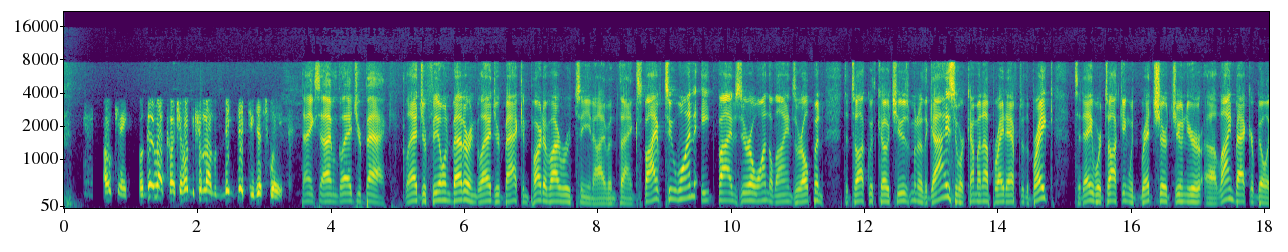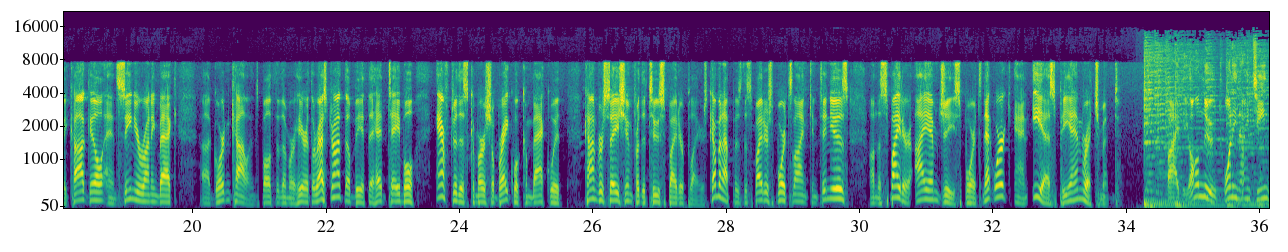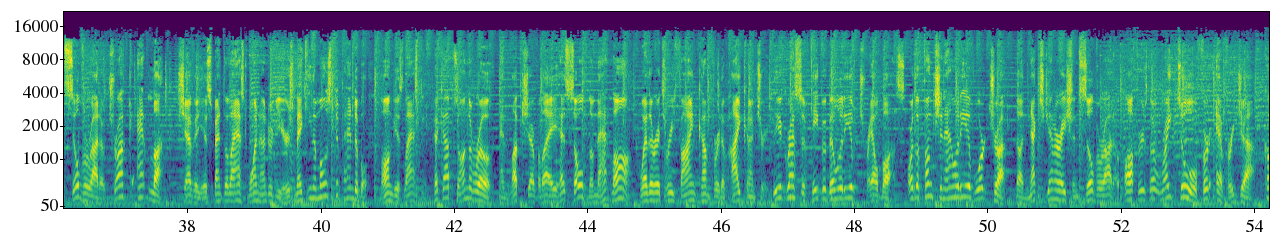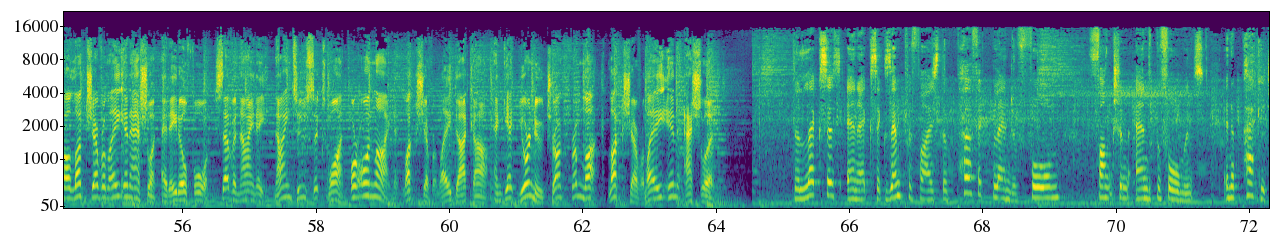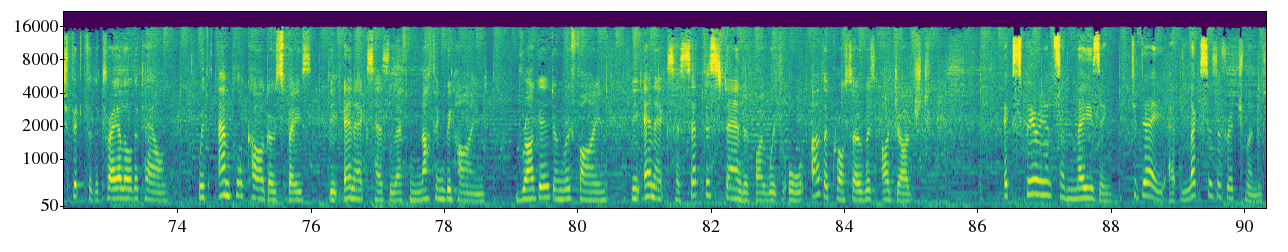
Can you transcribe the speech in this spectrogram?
Okay. Well, good luck, Coach. I hope you come out with a big victory this week. Thanks, I'm glad you're back. Glad you're feeling better and glad you're back and part of our routine, Ivan. Thanks. 521 8501. The lines are open to talk with Coach Huesman or the guys who are coming up right after the break. Today we're talking with redshirt junior uh, linebacker Billy Coghill and senior running back uh, Gordon Collins. Both of them are here at the restaurant. They'll be at the head table after this commercial break. We'll come back with conversation for the two Spider players. Coming up as the Spider Sports Line continues on the Spider IMG Sports Network and ESPN Richmond. Buy the all-new 2019 Silverado truck at Luck. Chevy has spent the last 100 years making the most dependable, longest-lasting pickups on the road, and Luck Chevrolet has sold them that long. Whether it's refined comfort of High Country, the aggressive capability of Trail Boss, or the functionality of Work Truck, the next generation Silverado offers the right tool for every job. Call Luck Chevrolet in Ashland at 804-798-9261 or online at luckchevrolet.com and get your new truck from Luck. Luck Chevrolet in Ashland. The Lexus NX exemplifies the perfect blend of form, function, and performance in a package fit for the trail or the town. With ample cargo space, the NX has left nothing behind. Rugged and refined, the NX has set the standard by which all other crossovers are judged. Experience amazing today at Lexus of Richmond.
